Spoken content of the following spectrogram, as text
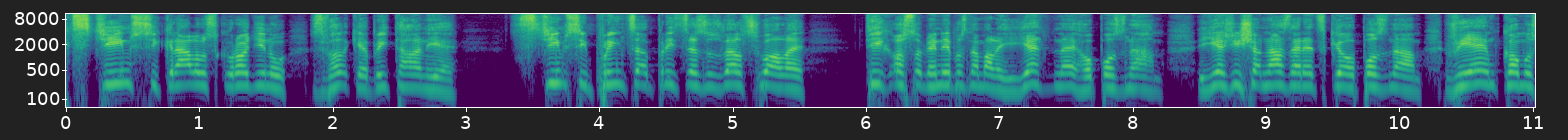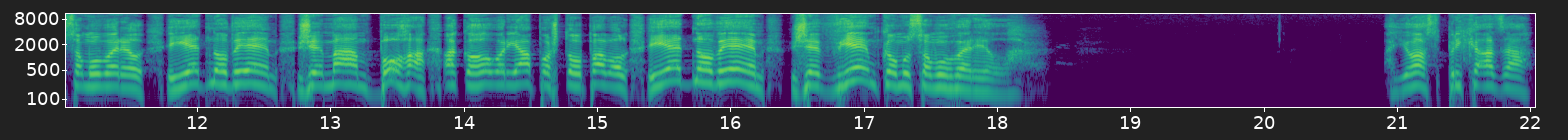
Ctím si kráľovskú rodinu z Veľkej Británie, ctím si princa princezu z Velsu, ale Tých osobne nepoznám, ale jedného poznám. Ježiša Nazareckého poznám. Viem, komu som uveril. Jedno viem, že mám Boha, ako hovorí Apoštol Pavol. Jedno viem, že viem, komu som uveril. A Joás prichádza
